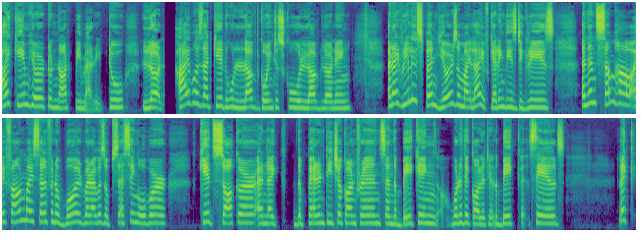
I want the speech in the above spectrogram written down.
I came here to not be married, to learn. I was that kid who loved going to school, loved learning. And I really spent years of my life getting these degrees. And then somehow I found myself in a world where I was obsessing over kids' soccer and like the parent teacher conference and the baking. What do they call it here? The bake sales. Like,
